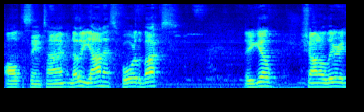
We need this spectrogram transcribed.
all at the same time. Another Giannis for the Bucks. There you go. Sean O'Leary.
